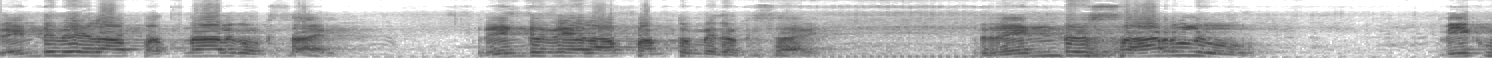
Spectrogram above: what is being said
రెండు వేల పద్నాలుగు ఒకసారి రెండు వేల పంతొమ్మిది ఒకసారి రెండు సార్లు మీకు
